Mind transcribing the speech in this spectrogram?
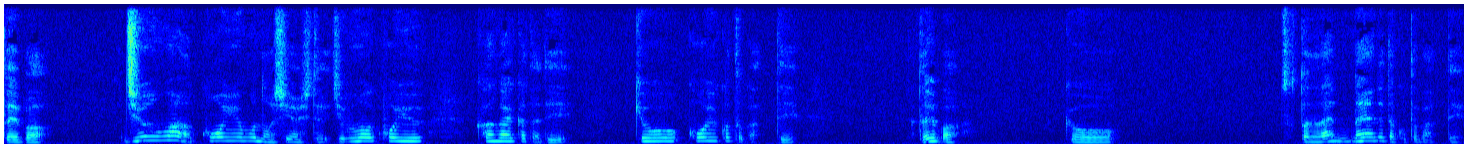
例えば自分はこういうものをシェアしたい自分はこういう考え方で今日こういうことがあって例えば今日ずっと悩んでたことがあって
